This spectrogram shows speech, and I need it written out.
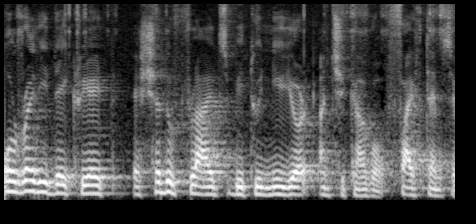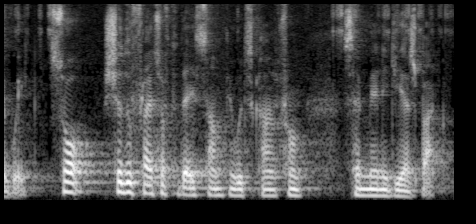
already they create uh, scheduled flights between New York and Chicago five times a week. So scheduled flights of today is something which comes from so many years back.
